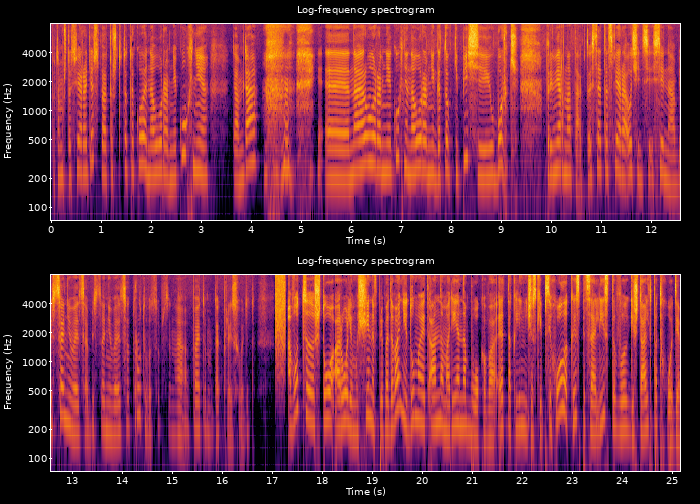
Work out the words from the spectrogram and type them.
Потому что сфера детства – это что-то такое на уровне кухни, там, да, э, на уровне кухни, на уровне готовки пищи и уборки, примерно так. То есть эта сфера очень сильно обесценивается, обесценивается труд, вот, собственно, поэтому так происходит. А вот э, что о роли мужчины в преподавании думает Анна-Мария Набокова. Это клинический психолог и специалист в гештальт-подходе.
